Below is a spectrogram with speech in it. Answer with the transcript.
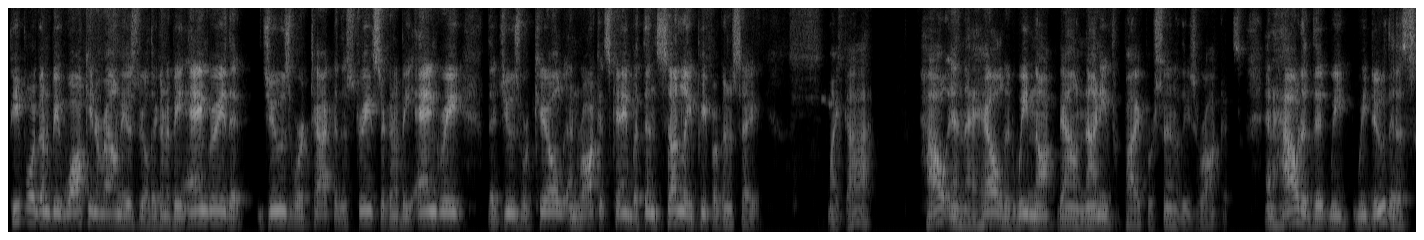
people are going to be walking around Israel. They're going to be angry that Jews were attacked in the streets. They're going to be angry that Jews were killed and rockets came. But then suddenly people are going to say, my God, how in the hell did we knock down 95% of these rockets? And how did we, we do this?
